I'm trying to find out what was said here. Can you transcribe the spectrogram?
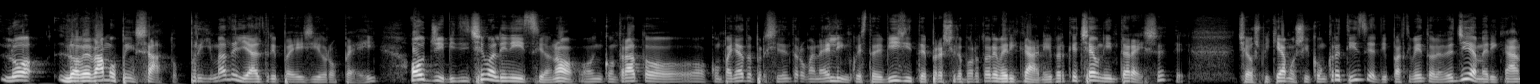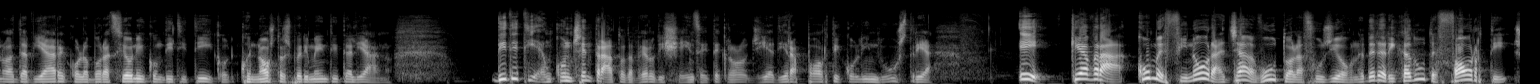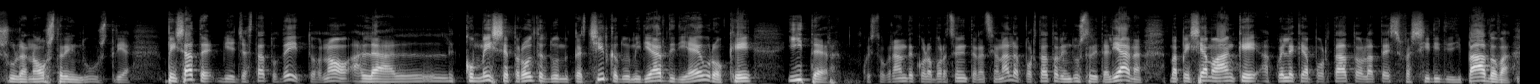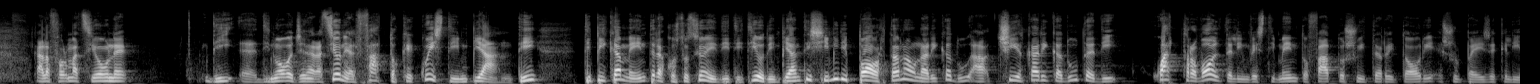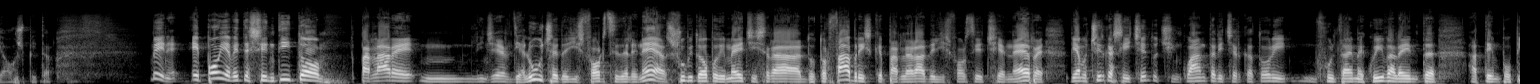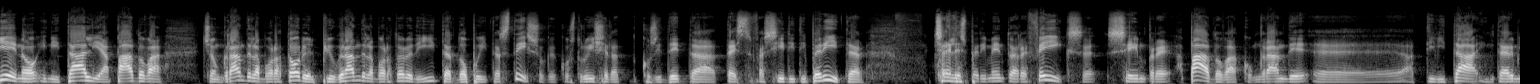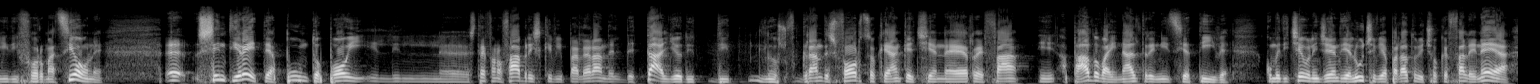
Lo, lo, avevamo pensato prima degli altri paesi europei. Oggi vi dicevo all'inizio, no, ho incontrato, ho accompagnato il presidente Romanelli in queste visite presso i laboratori americani perché c'è un interesse ci auspichiamo si concretizzi, il Dipartimento dell'Energia americano ad avviare collaborazioni con DTT, con, con il nostro esperimento italiano. DDT è un concentrato davvero di scienza, di tecnologia, di rapporti con l'industria e che avrà, come finora ha già avuto la fusione, delle ricadute forti sulla nostra industria. Pensate, vi è già stato detto, no? alle commesse per, oltre due, per circa 2 miliardi di euro che ITER, questa grande collaborazione internazionale, ha portato all'industria italiana, ma pensiamo anche a quelle che ha portato la Test Facility di Padova, alla formazione di, eh, di nuove generazioni, al fatto che questi impianti tipicamente la costruzione di DTT o di impianti simili portano a, una ricadu- a circa ricadute di quattro volte l'investimento fatto sui territori e sul paese che li ospitano. Bene, e poi avete sentito parlare l'ingegner Dialuce degli sforzi dell'Enea, subito dopo di me ci sarà il dottor Fabris che parlerà degli sforzi del CNR, abbiamo circa 650 ricercatori full time equivalent a tempo pieno, in Italia a Padova c'è un grande laboratorio, il più grande laboratorio di ITER dopo ITER stesso che costruisce la cosiddetta test facility per ITER. C'è l'esperimento RFX sempre a Padova con grande eh, attività in termini di formazione. Eh, sentirete appunto poi il, il, eh, Stefano Fabris che vi parlerà nel dettaglio di, di lo grande sforzo che anche il CNR fa a Padova e in altre iniziative. Come dicevo, l'ingegnere di Luce vi ha parlato di ciò che fa l'Enea.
